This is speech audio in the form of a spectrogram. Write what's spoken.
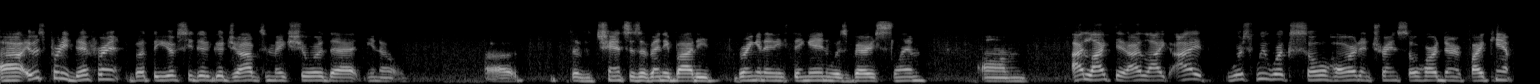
Uh, it was pretty different, but the UFC did a good job to make sure that you know uh, the chances of anybody bringing anything in was very slim. Um, I liked it. I like I we worked so hard and trained so hard during fight camp.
